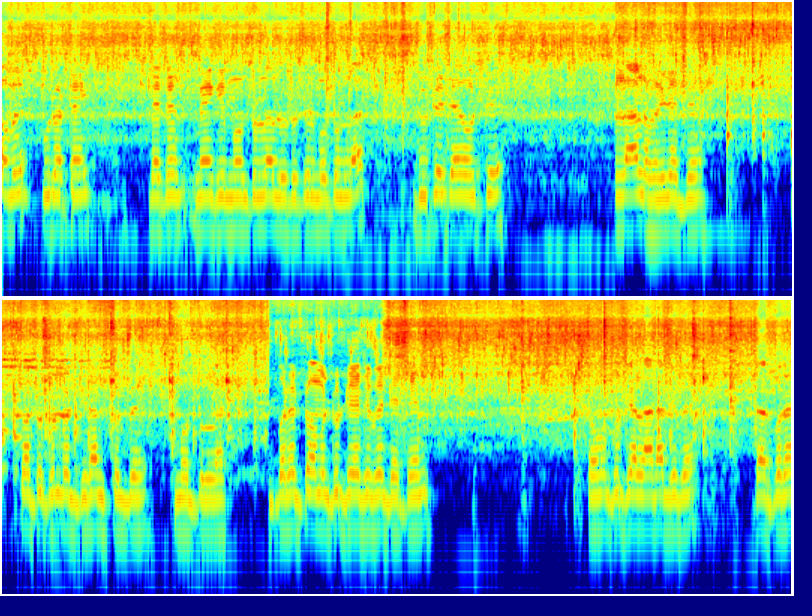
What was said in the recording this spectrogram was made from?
হবে পুরোটাই। দেখেন ম্যাগি মশলা লুডুদের মশলা দুটো দেওয়া হচ্ছে। লাল হয়ে যাচ্ছে সুন্দর জিরান ছুটবে মশলা পরে টমেটো দিয়ে দেবে দেখেন টমেটো দিয়ে লাড়া দেবে তারপরে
